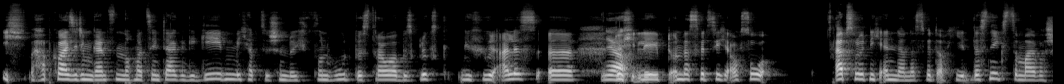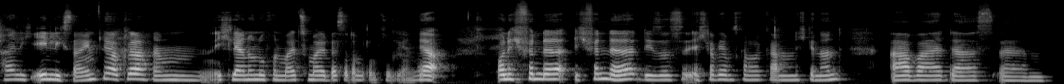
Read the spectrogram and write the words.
ich habe quasi dem Ganzen nochmal zehn Tage gegeben. Ich habe zwischendurch von Wut bis Trauer bis Glücksgefühl alles äh, ja. durchlebt und das wird sich auch so absolut nicht ändern. Das wird auch hier das nächste Mal wahrscheinlich ähnlich sein. ja, klar. Ähm, ich lerne nur von Mal zu Mal besser damit umzugehen. Ne? Ja. Und ich finde, ich finde, dieses, ich glaube, wir haben es gerade noch nicht genannt, aber das ähm,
